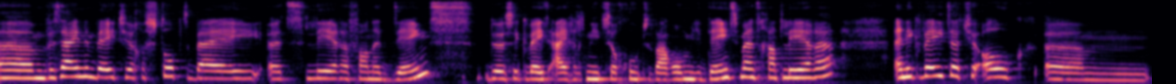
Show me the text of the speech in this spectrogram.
Um, we zijn een beetje gestopt bij het leren van het Deens. Dus ik weet eigenlijk niet zo goed waarom je Deens bent gaan leren. En ik weet dat je ook um,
